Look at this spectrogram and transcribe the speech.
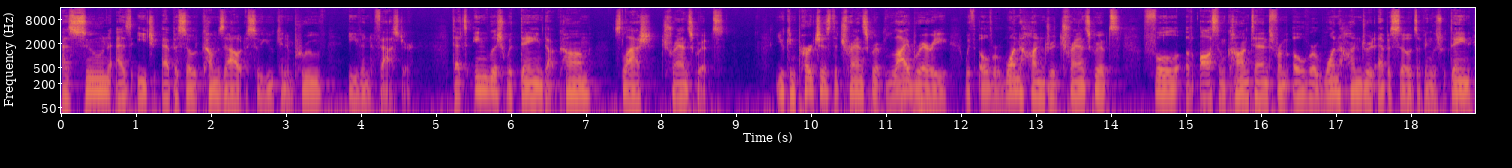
as soon as each episode comes out so you can improve even faster. That's englishwithdane.com slash transcripts. You can purchase the transcript library with over 100 transcripts full of awesome content from over 100 episodes of English with Dane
